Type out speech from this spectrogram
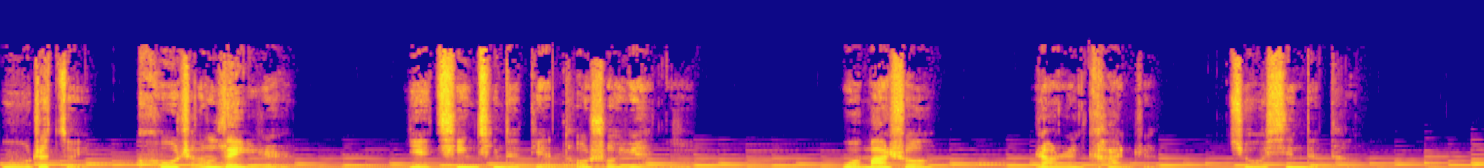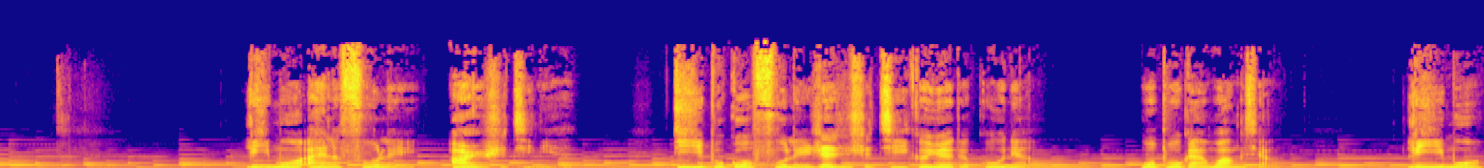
捂着嘴，哭成泪人，也轻轻的点头说愿意。我妈说：“让人看着，揪心的疼。”李默爱了傅磊二十几年，抵不过傅磊认识几个月的姑娘。我不敢妄想，李默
